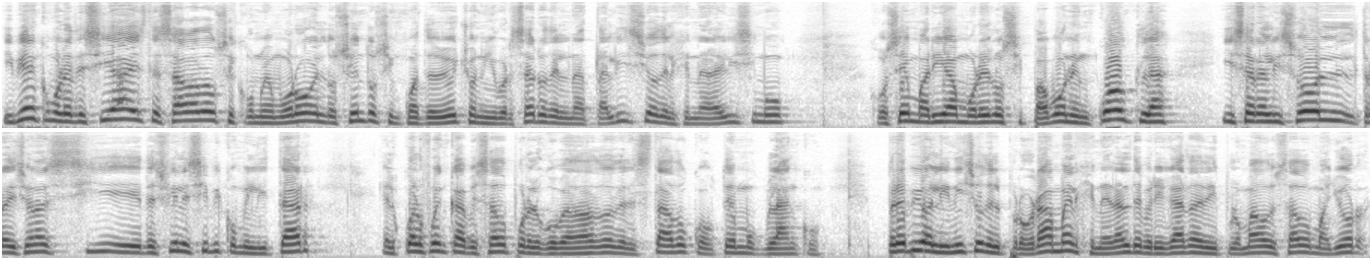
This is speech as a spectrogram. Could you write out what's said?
Y bien, como les decía, este sábado se conmemoró el 258 aniversario del natalicio del generalísimo José María Morelos y Pavón en Cuautla y se realizó el tradicional desfile cívico-militar, el cual fue encabezado por el gobernador del estado, Cuauhtémoc Blanco. Previo al inicio del programa, el general de brigada diplomado de Estado Mayor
